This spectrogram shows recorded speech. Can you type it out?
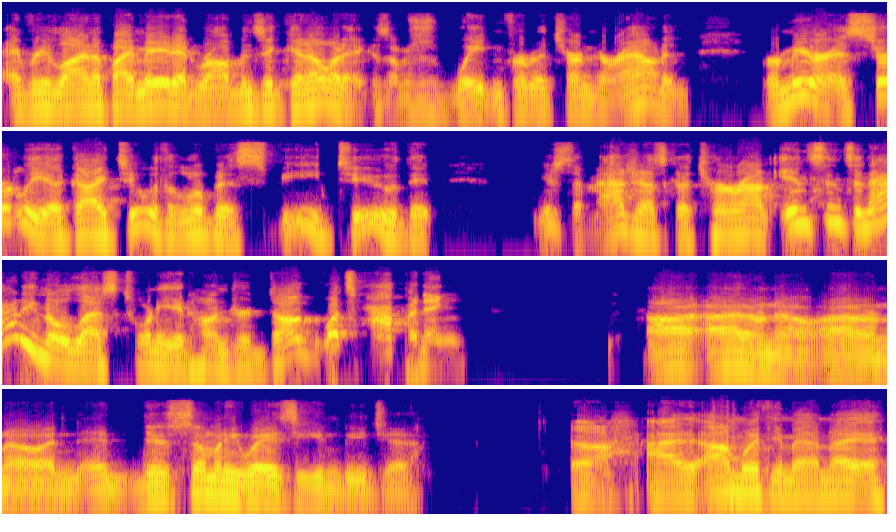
every lineup I made had Robinson Cano in it because I was just waiting for him to turn it around. And Ramirez certainly a guy, too, with a little bit of speed, too, that you just imagine that's going to turn around in Cincinnati, no less, 2,800. Doug, what's happening? I, I don't know. I don't know. And, and there's so many ways he can beat you. Uh, I, I'm with you, man. I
